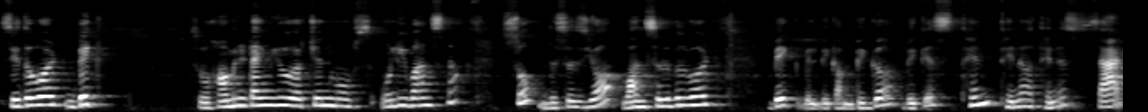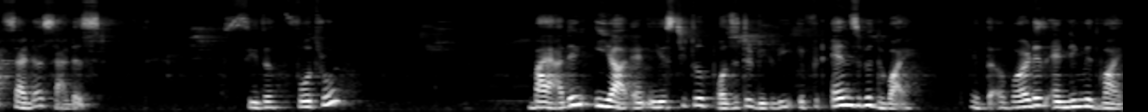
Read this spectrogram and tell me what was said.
Say the word big. So how many times your chin moves? Only once now. So this is your one syllable word. Big will become bigger, biggest, thin, thinner, thinnest, sad, sadder, saddest. See the fourth rule? By adding er and est to a positive degree, if it ends with y, if the word is ending with y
